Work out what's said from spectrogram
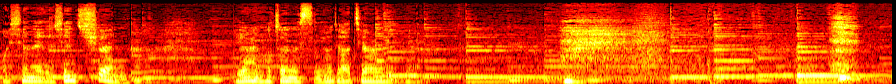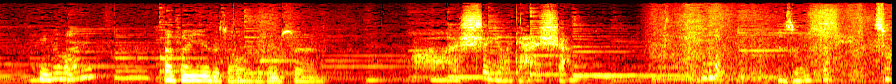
我现在就先劝她，别让她钻在死牛角尖里边。你干嘛呀？大半夜的找我有什么事儿？啊，是有点事儿。有什么事儿？说，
